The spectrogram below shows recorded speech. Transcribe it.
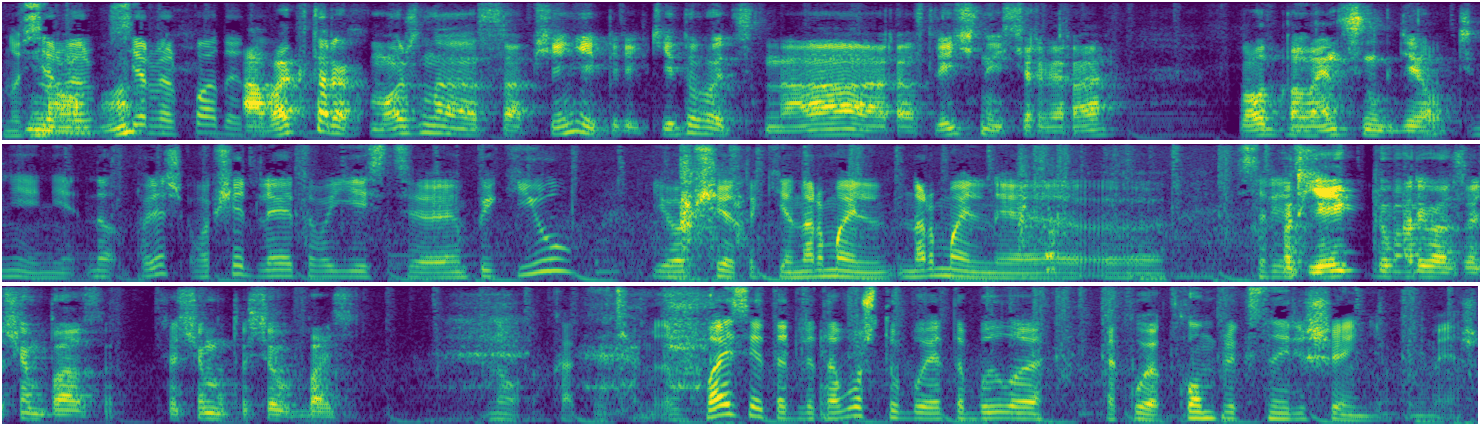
Но сервер, Ну. сервер падает. А векторах можно сообщения перекидывать на различные сервера. Вот балансинг делать. Не, не, ну, понимаешь, вообще для этого есть э, MPQ и вообще такие нормаль, нормальные э, средства. Вот я и говорю, а зачем база? Зачем это все в базе? Ну, как зачем? В базе это для того, чтобы это было такое комплексное решение, понимаешь?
